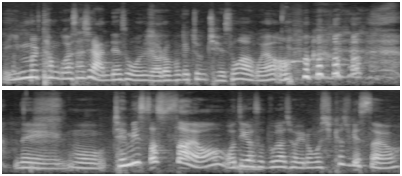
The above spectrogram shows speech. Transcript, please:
네, 인물 탐구가 사실 안 돼서 오늘 여러분께 좀 죄송하고요. 네, 뭐 재밌었어요. 어디 가서 누가 저 이런 거 시켜주겠어요.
